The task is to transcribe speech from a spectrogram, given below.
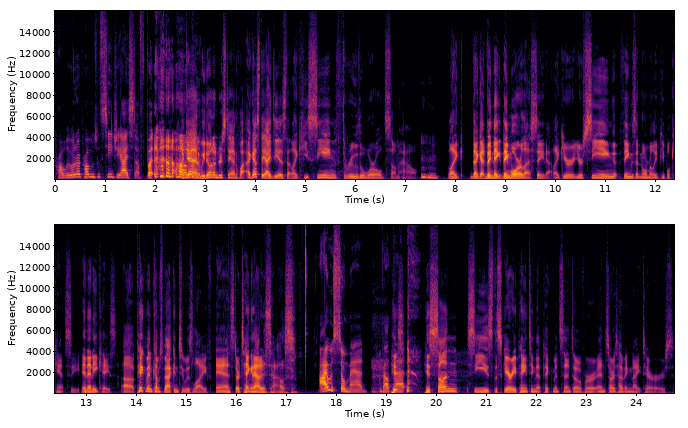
probably one of my problems with CGI stuff. But um, Again, we don't understand why. I guess the idea is that like he's seeing through the world somehow. Mm-hmm. Like they, they they more or less say that like you're you're seeing things that normally people can't see. In any case, uh, Pickman comes back into his life and starts hanging out at his house. I was so mad about His, that. his son sees the scary painting that Pickman sent over and starts having night terrors.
